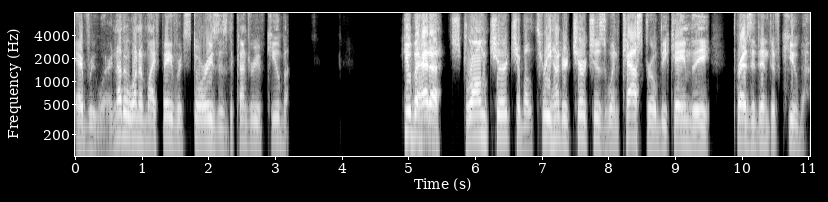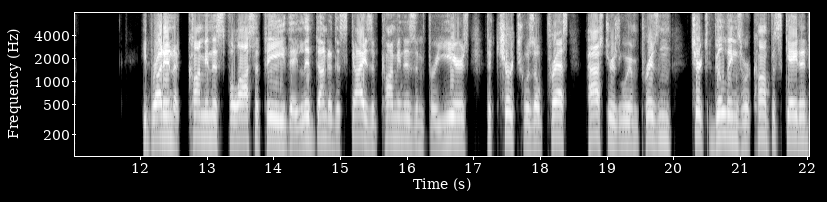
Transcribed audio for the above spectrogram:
everywhere. Another one of my favorite stories is the country of Cuba. Cuba had a strong church, about 300 churches, when Castro became the president of Cuba. He brought in a communist philosophy. They lived under the skies of communism for years. The church was oppressed. Pastors were imprisoned. Church buildings were confiscated.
